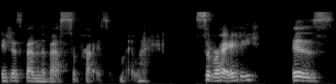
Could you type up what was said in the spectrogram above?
it has been the best surprise of my life. Sobriety is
